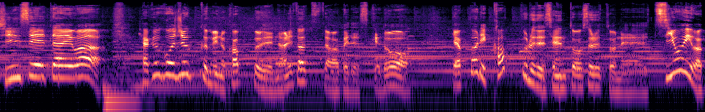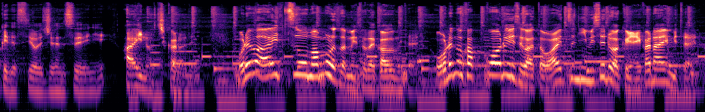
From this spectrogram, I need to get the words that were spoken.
新生体は150組のカップルで成り立ってたわけですけどやっぱりカップルで戦闘するとね強いわけですよ純粋に。愛の力で。俺はあいつを守るために戦うみたいな。俺の格好悪い姿をあいつに見せるわけにはいかないみたいな。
